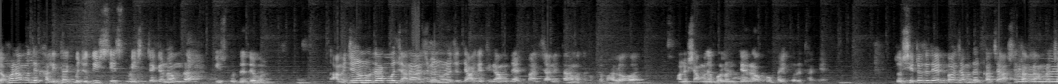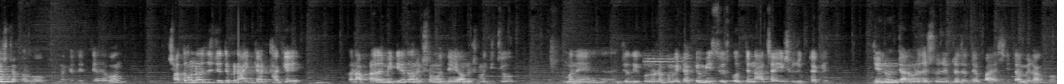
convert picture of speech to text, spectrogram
যখন আমাদের খালি থাকবে, যদি সেই স্পেসটা কেন আমরা ইউজ করতে দেবো না? আমি যে অনুরোধ রাখব, যারা আসবেন, ওরা যদি আগে থেকে আমাদের অ্যাডভান্স জানে, তাহলে আমাদের পক্ষে ভালো হয়। অনেক সময় আমাদের ভলান্টিয়াররা অকুপাই করে থাকে। তো সেটা যদি অ্যাডভান্স আমাদের কাছে আসে, তাহলে আমরা চেষ্টা করব ওনাকে দিতে এবং সাথে ওনাদের যদি কোনো আই কার্ড থাকে, কারণ আপনাদের মিডিয়াতে অনেক সময় দেয়, অনেক সময় কিছু মানে যদি কোনো রকম এটা কেউ মিসইউজ করতে না চায় এই সুযোগটাকে জেনুইন যারা ওরা যে সুযোগটা যাতে পায়, সেটা আমি রাখব।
